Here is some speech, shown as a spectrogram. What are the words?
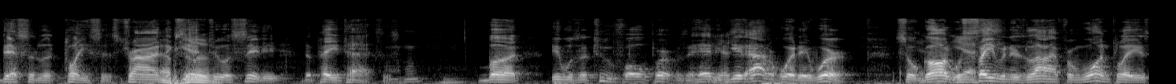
desolate places trying to get to a city to pay taxes. Mm-hmm. But it was a twofold purpose. They had to Yes. get out of where they were. So God was Yes. saving his life from one place.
